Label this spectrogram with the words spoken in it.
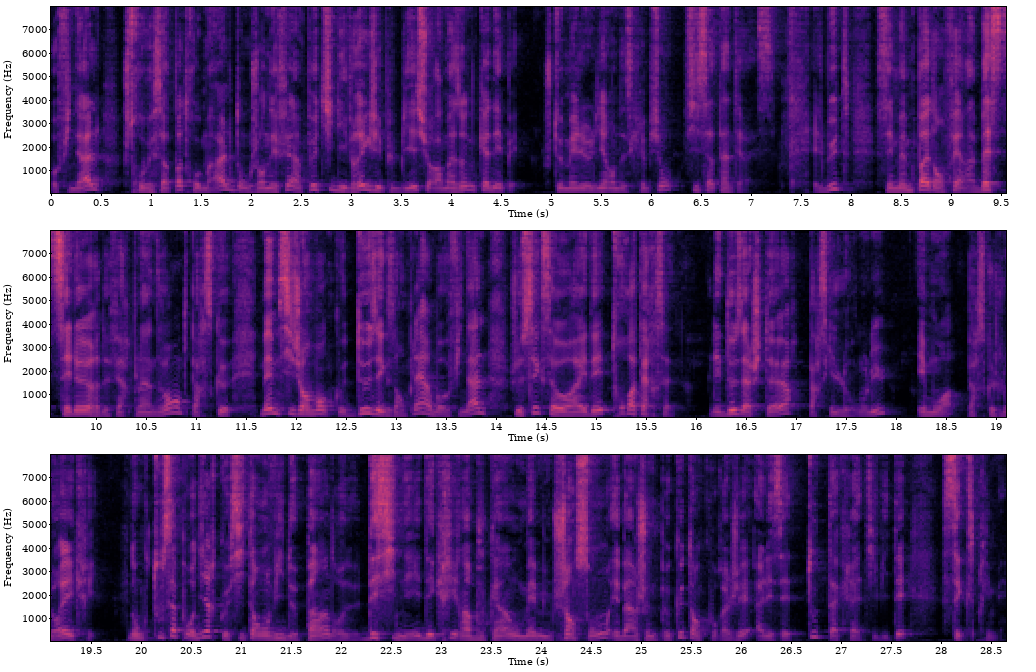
Au final, je trouvais ça pas trop mal, donc j'en ai fait un petit livret que j'ai publié sur Amazon KDP. Je te mets le lien en description si ça t'intéresse. Et le but, c'est même pas d'en faire un best-seller et de faire plein de ventes, parce que même si j'en vends que deux exemplaires, bah, au final, je sais que ça aura aidé trois personnes. Les deux acheteurs, parce qu'ils l'auront lu, et moi, parce que je l'aurai écrit. Donc tout ça pour dire que si tu as envie de peindre, de dessiner, d'écrire un bouquin ou même une chanson, eh ben je ne peux que t'encourager à laisser toute ta créativité s'exprimer.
